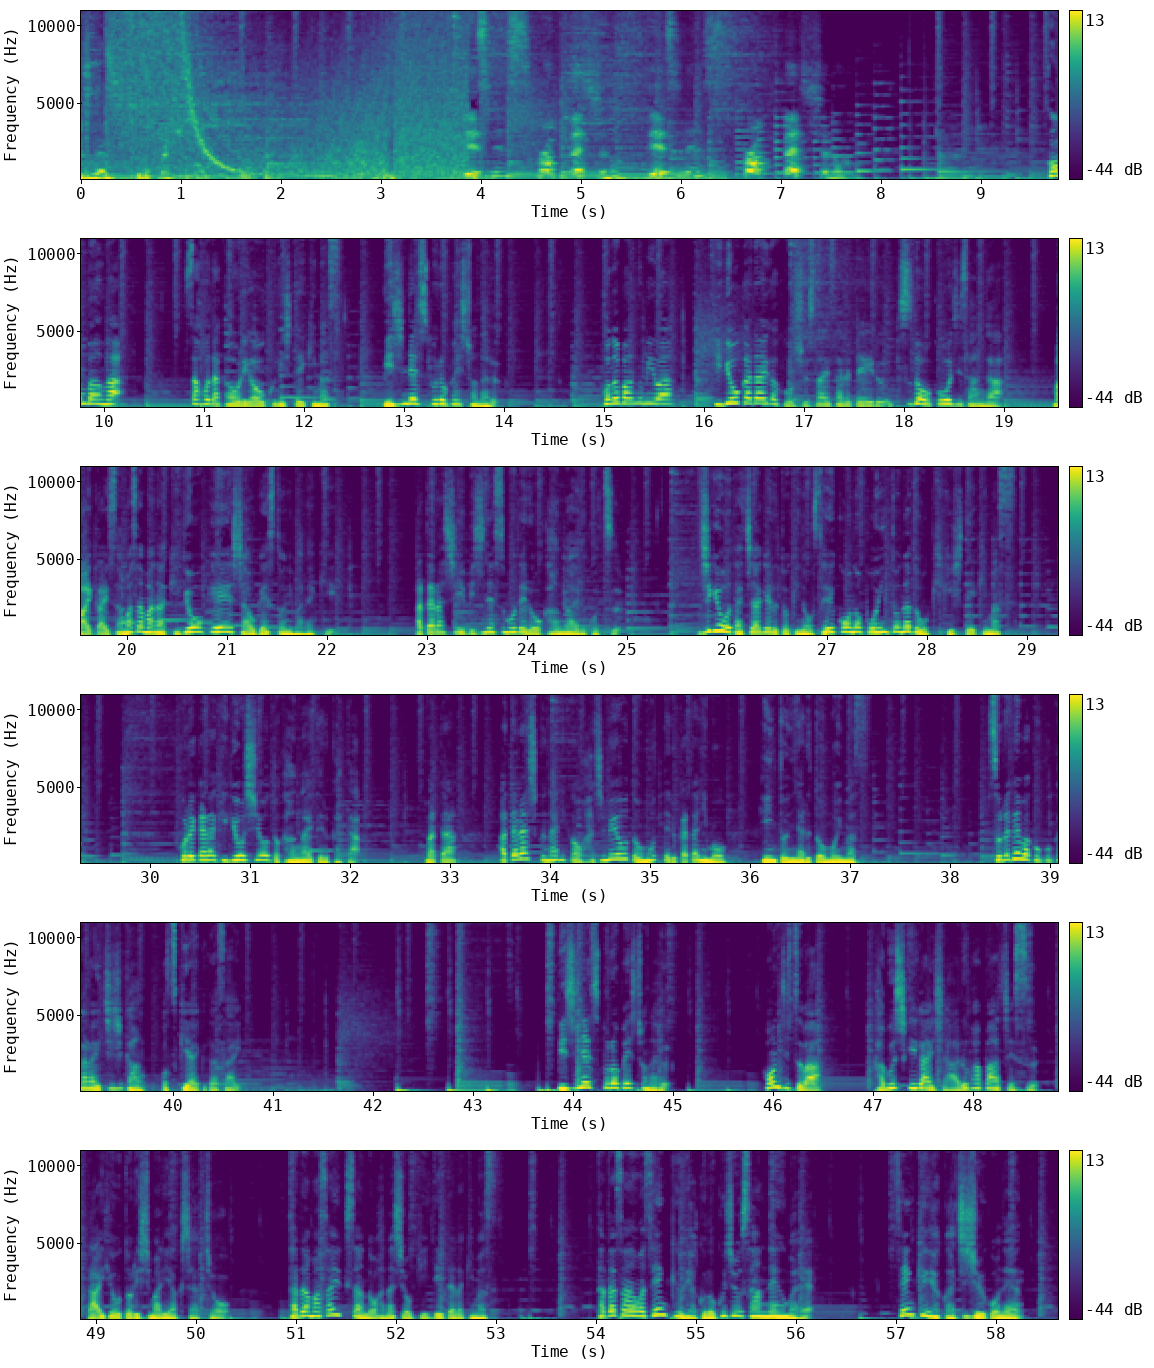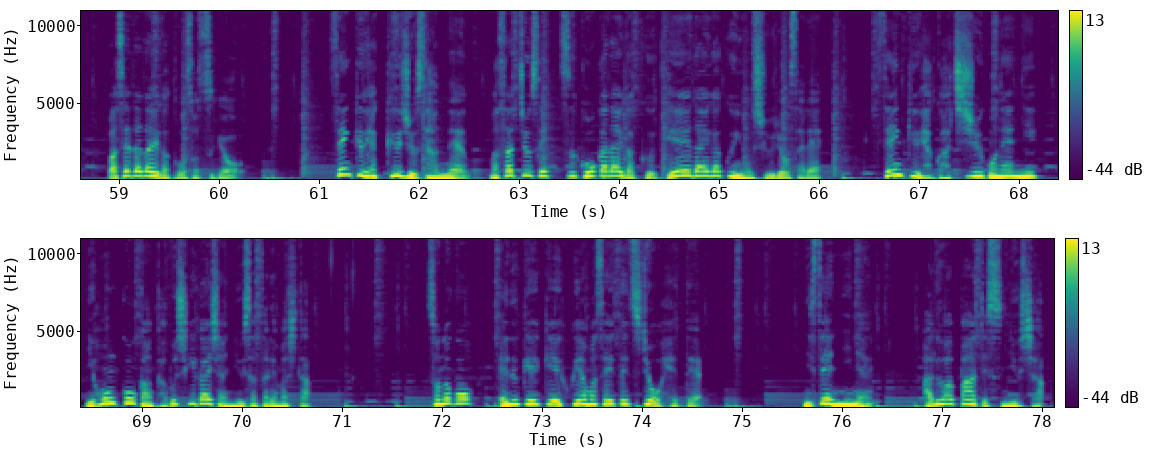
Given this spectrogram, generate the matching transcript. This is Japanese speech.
Business Professional. Business Professional. こんばんは。佐穂田香織がお送りしていきます。ビジネスプロフェッショナル。この番組は起業家大学を主催されている須藤浩二さんが毎回さまざまな企業経営者をゲストに招き新しいビジネスモデルを考えるコツ事業を立ち上げる時の成功のポイントなどをお聞きしていきます。これから起業しようと考えている方また新しく何かを始めようと思っている方にもヒントになると思います。それではここから1時間お付き合いください。ビジネスプロフェッショナル。本日は株式会社アルファパーチェス代表取締役社長多田正幸さんのお話を聞いていただきます。多田さんは1963年生まれ1985年早稲田大学を卒業。1993年マサチューセッツ工科大学経営大学院を修了され1985年に日本交換株式会社に入社されました。その後 NKK 福山製鉄所を経て2002年アルファパーチェス入社。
